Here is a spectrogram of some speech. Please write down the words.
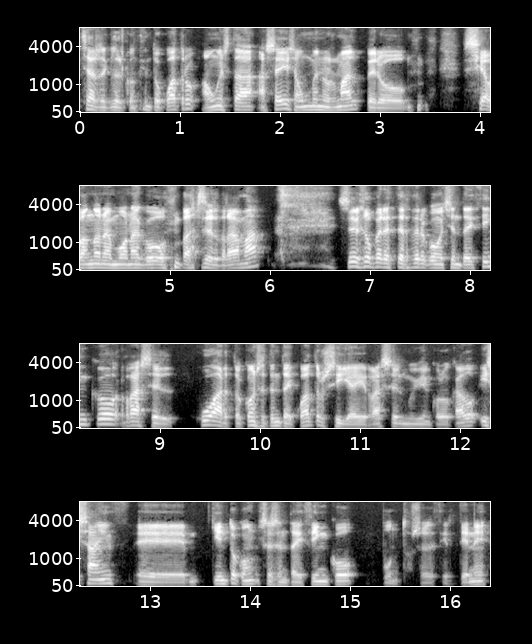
Charles Leclerc con 104, aún está a 6, aún menos mal, pero si abandona en Mónaco va a ser drama. Sergio Pérez tercero con 85, Russell cuarto con 74, sigue ahí Russell muy bien colocado, y Sainz eh, quinto con 65 puntos, es decir, tiene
